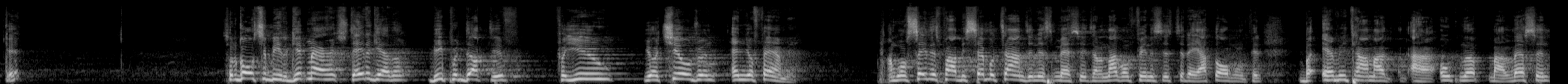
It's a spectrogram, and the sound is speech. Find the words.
Okay? So the goal should be to get married, stay together, be productive for you, your children, and your family. I'm going to say this probably several times in this message, and I'm not going to finish this today. I thought I'm going to finish. But every time I, I open up my lesson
